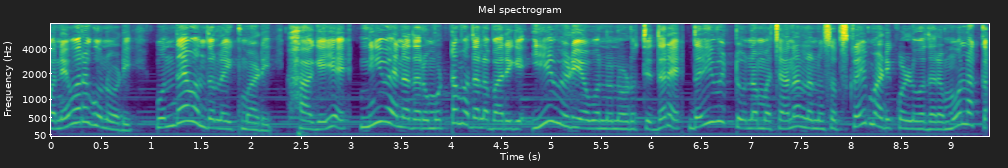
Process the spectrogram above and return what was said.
ಕೊನೆವರೆಗೂ ನೋಡಿ, ಒಂದೇ ಒಂದು ಲೈಕ್ ಮಾಡಿ. ಹಾಗೆಯೇ ನೀವೇನಾದರೂ ಮೊಟ್ಟ ಮೊದಲ ಬಾರಿಗೆ ಈ ವಿಡಿಯೋವನ್ನು ನೋಡುತ್ತಿದ್ದರೆ ದಯವಿಟ್ಟು ನಮ್ಮ ಚಾನಲ್ ಅನ್ನು ಸಬ್ಸ್ಕ್ರೈಬ್ ಮಾಡಿಕೊಳ್ಳುವುದರ ಮೂಲಕ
